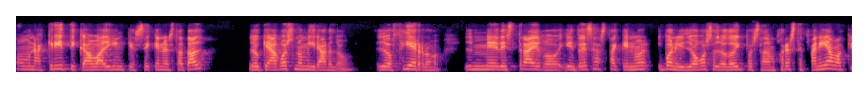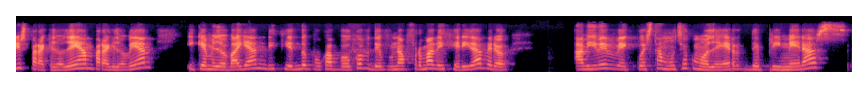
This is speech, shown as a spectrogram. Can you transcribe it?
o una crítica o alguien que sé que no está tal, lo que hago es no mirarlo, lo cierro, me distraigo y entonces hasta que no, bueno, y luego se lo doy pues a lo mejor a Estefanía o a Chris para que lo lean, para que lo vean y que me lo vayan diciendo poco a poco de una forma digerida, pero a mí me, cuesta mucho como leer de primeras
